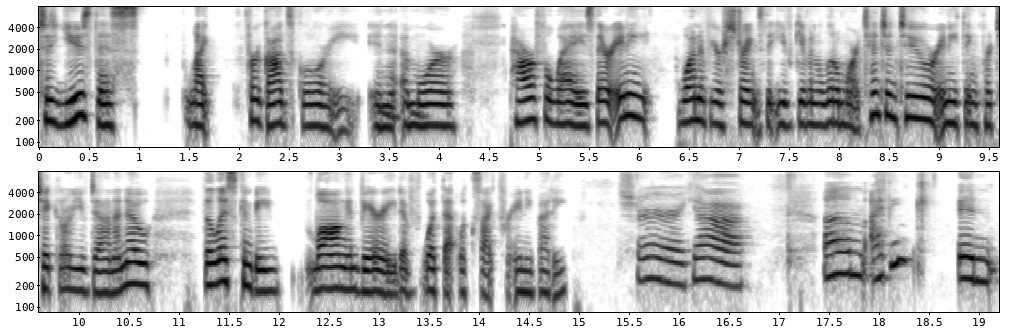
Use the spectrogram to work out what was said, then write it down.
to use this like for God's glory in mm-hmm. a more powerful way. Is there any one of your strengths that you've given a little more attention to or anything particular you've done? I know the list can be long and varied of what that looks like for anybody. Sure. Yeah. Um, I think in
